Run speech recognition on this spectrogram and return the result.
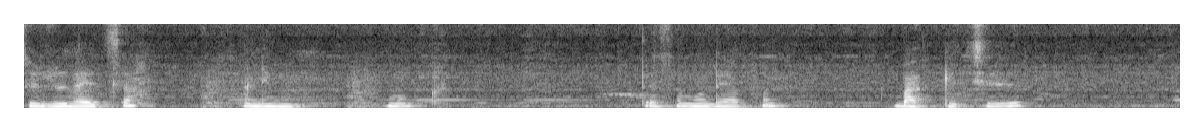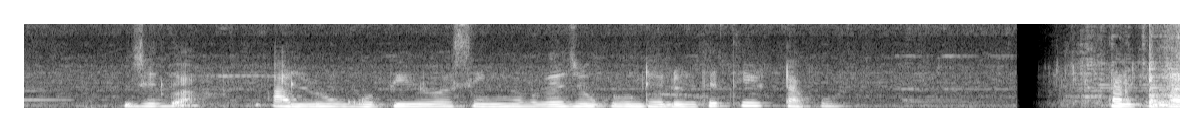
शिजू द्यायचा. आणि मग त्याच्यामध्ये आपण बाकीचे जे आलू गोबी व शेंगा वगैरे जे उकळून ठेवले होते ते टाकू. तर बघा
